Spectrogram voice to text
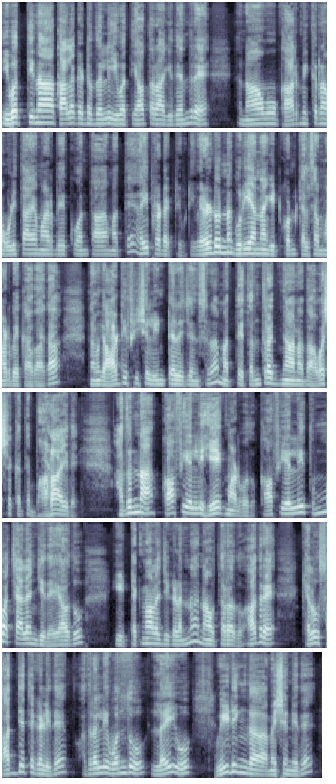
ಇವತ್ತಿನ ಕಾಲಘಟ್ಟದಲ್ಲಿ ಇವತ್ತು ಯಾವ ಥರ ಆಗಿದೆ ಅಂದರೆ ನಾವು ಕಾರ್ಮಿಕರನ್ನ ಉಳಿತಾಯ ಮಾಡಬೇಕು ಅಂತ ಮತ್ತು ಹೈ ಪ್ರೊಡಕ್ಟಿವಿಟಿ ಇವೆರಡನ್ನ ಗುರಿಯನ್ನಾಗಿ ಇಟ್ಕೊಂಡು ಕೆಲಸ ಮಾಡಬೇಕಾದಾಗ ನಮಗೆ ಆರ್ಟಿಫಿಷಿಯಲ್ ಇಂಟೆಲಿಜೆನ್ಸ್ನ ಮತ್ತು ತಂತ್ರಜ್ಞಾನದ ಅವಶ್ಯಕತೆ ಬಹಳ ಇದೆ. ಅದನ್ನು ಕಾಫಿಯಲ್ಲಿ ಹೇಗೆ ಮಾಡ್ಬೋದು? ಕಾಫಿಯಲ್ಲಿ ತುಂಬ ಚಾಲೆಂಜ್ ಇದೆ. ಯಾವುದು? ಈ ಟೆಕ್ನಾಲಜಿಗಳನ್ನು ನಾವು ತರೋದು. ಆದರೆ ಕೆಲವು ಸಾಧ್ಯತೆಗಳಿದೆ. ಅದರಲ್ಲಿ ಒಂದು ಲೈವ್ ವೀಡಿಂಗ್ ಮೆಷಿನ್ ಇದೆ.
